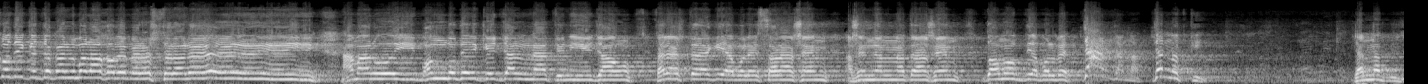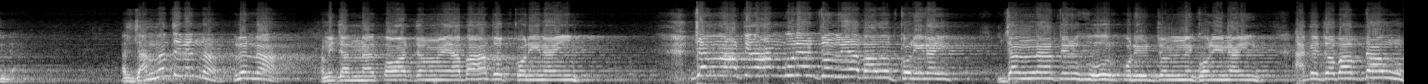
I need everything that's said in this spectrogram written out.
পক্ষ থেকে যখন বলা হবে ফেরস্তারা আমার ওই বন্ধুদেরকে জান্নাতে নিয়ে যাও। ফেরস্তারা গিয়া বলে, স্যার আসেন। আসেন জান্নাতে, আসেন। দমক দিয়ে বলবে, যান জান্নাত জান্নাত কি? জান্নাত বুঝি না। আর জান্নাত দেবেন না? বললেন না। আমি জান্নাত পাওয়ার জন্য আবাদত করি নাই। জান্নাতের আঙ্গুরের জন্য আবাদত করি নাই। জান্নাতের হুর পরির জন্য করি নাই। আগে জবাব দাও,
